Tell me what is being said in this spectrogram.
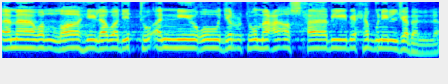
أما والله لوددت أني غودرت مع أصحابي بحضن الجبل.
